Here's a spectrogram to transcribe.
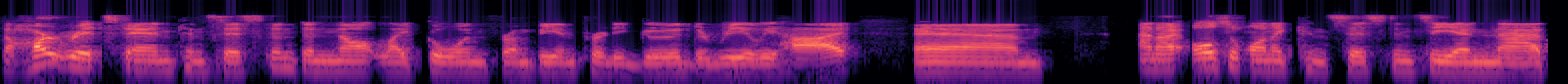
the heart rate staying consistent and not like going from being pretty good to really high. Um, and I also wanted consistency in that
